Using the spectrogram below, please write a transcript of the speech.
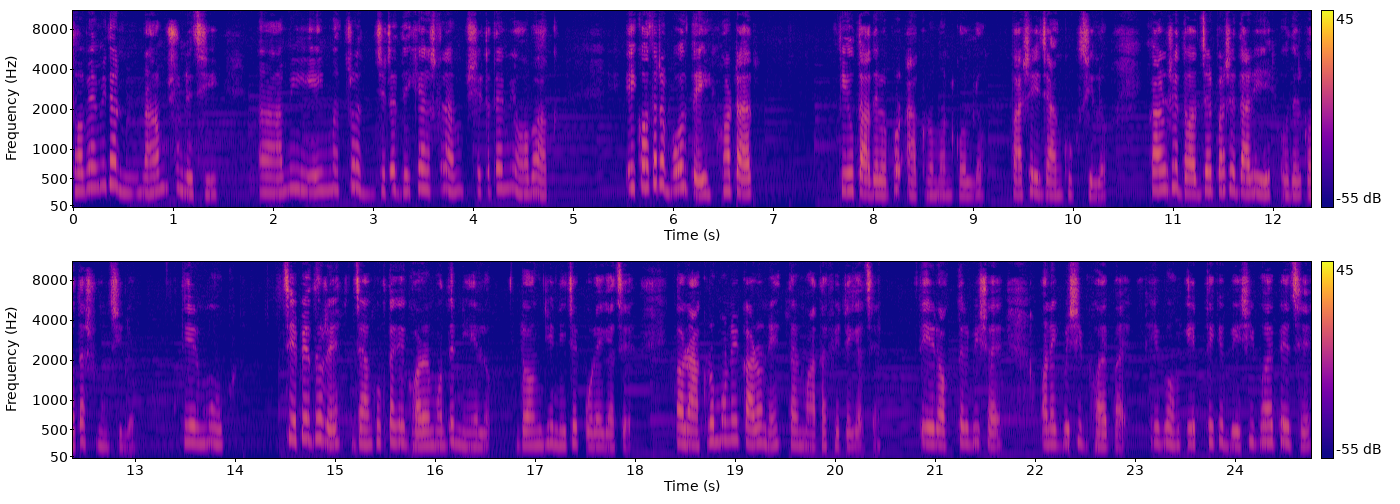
তবে আমি তার নাম শুনেছি। আমি এইমাত্র যেটা দেখে আসলাম, সেটাতে আমি অবাক। এই কথাটা বলতেই হঠাৎ কেউ তাদের ওপর আক্রমণ করল। পাশেই জাংকুক ছিল। কারণ সে দরজার পাশে দাঁড়িয়ে ওদের কথা শুনছিল। তের মুখ চেপে ধরে জাংকুক তাকে ঘরের মধ্যে নিয়ে এলো। ডংজি নিচে পড়ে গেছে। কারণ আক্রমণের কারণে তার মাথা ফেটে গেছে। তে রক্তের বিষয়ে অনেক বেশি ভয় পায় এবং এর থেকে বেশি ভয় পেয়েছে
